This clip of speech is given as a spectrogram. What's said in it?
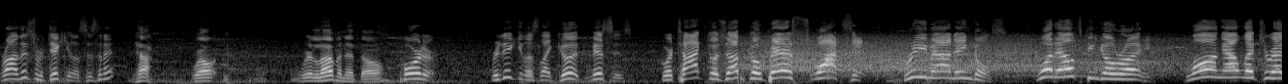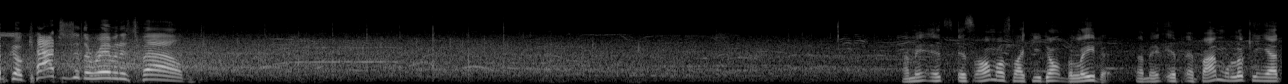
Ron, this is ridiculous, isn't it? Yeah. Well, we're loving it though. Porter, ridiculous like good, misses. Gortat goes up, Gobert swats it. Rebound Ingles. What else can go right? Long outlet Jerebko catches at the rim and is fouled. I mean, it's it's almost like you don't believe it. I mean, if, if I'm looking at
